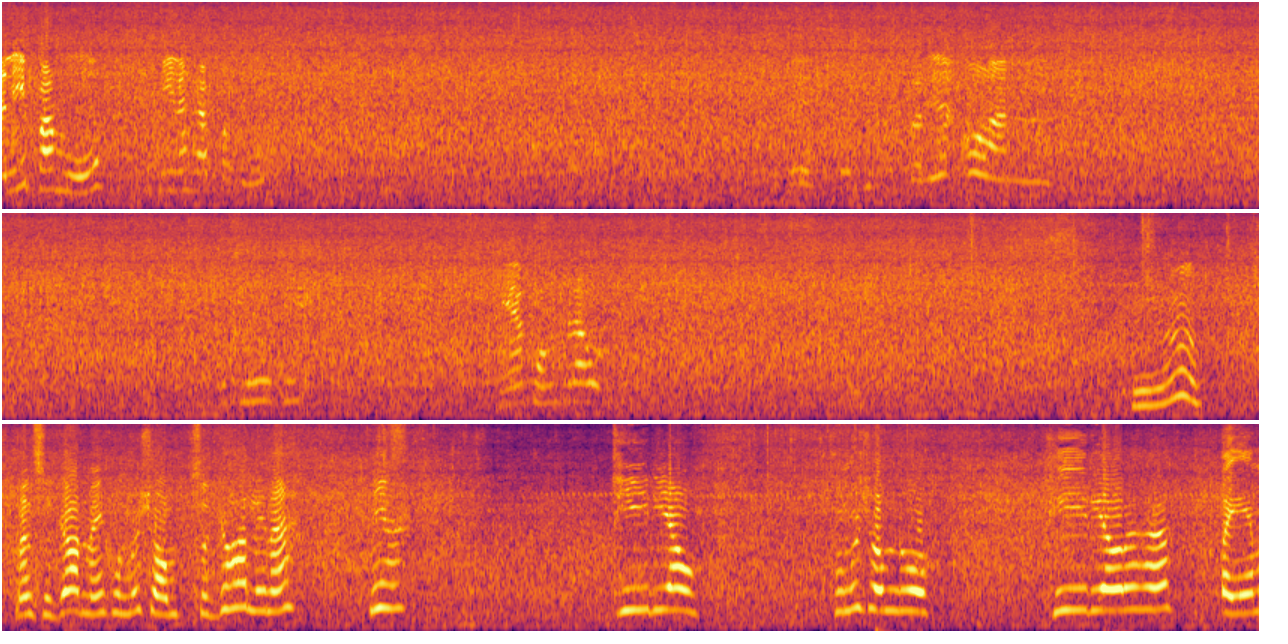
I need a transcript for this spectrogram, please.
อันนี้ปลาหมูนี่นะครับปลาหมูเออปลาเนื้ออ่อนโอเคโอเคแหของเราหืมมันสุดยอดไหมคุณผู้ชม สุดยอดเลยนะ นี่นะ ทีเดียว คุณผู้ชมดู ทีเดียวนะคะ เต็ม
